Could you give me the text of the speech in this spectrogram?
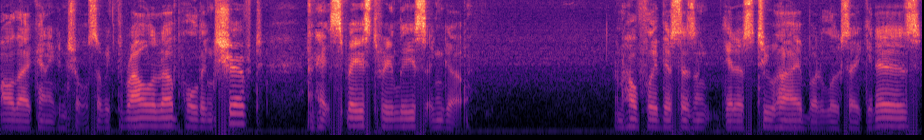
all that kind of control. So we throttle it up holding shift and hit space to release and go. And hopefully this doesn't get us too high, but it looks like it is.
